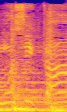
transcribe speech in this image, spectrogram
musical.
